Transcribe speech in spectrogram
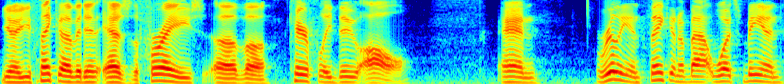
you know, you think of it in, as the phrase of uh, carefully do all. And really, in thinking about what's being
